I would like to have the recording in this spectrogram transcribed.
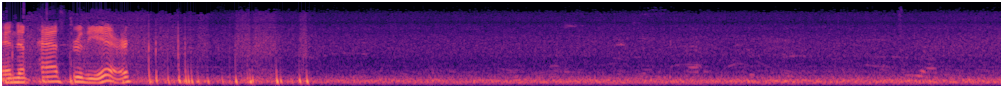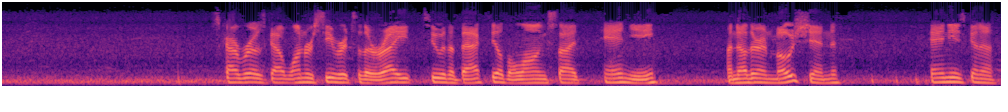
and then pass through the air. Scarborough's got one receiver to the right, two in the backfield alongside Panyi. Another in motion. Panyi's going to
